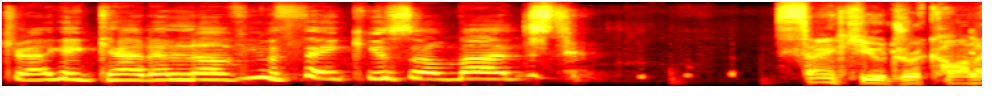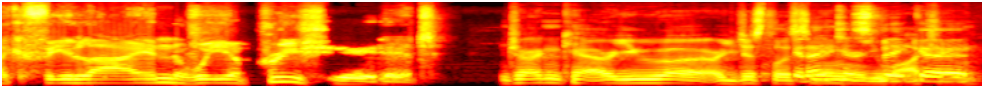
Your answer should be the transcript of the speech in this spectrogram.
Dragon Cat, I love you. Thank you so much. Thank you, draconic feline. We appreciate it. Dragon Cat, are you uh, are you just Can I listening or are just you make watching?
